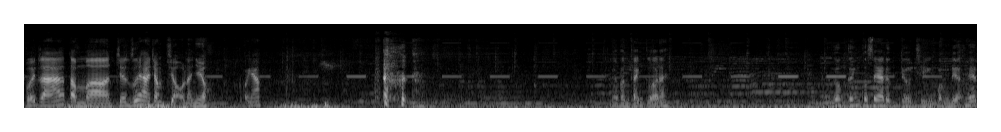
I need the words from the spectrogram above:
Với giá tầm à, trên dưới 200 triệu là nhiều, Các nhá. Cái phần cánh cửa đây. Gương kính của xe được điều chỉnh bằng điện hết.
